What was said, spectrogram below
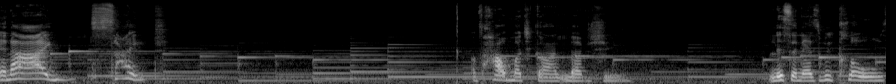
an eyesight of how much God loves you. Listen, as we close,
